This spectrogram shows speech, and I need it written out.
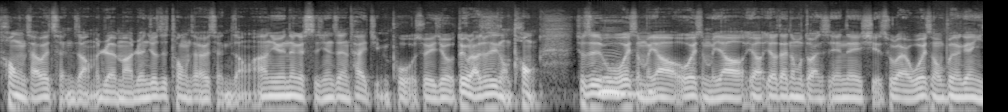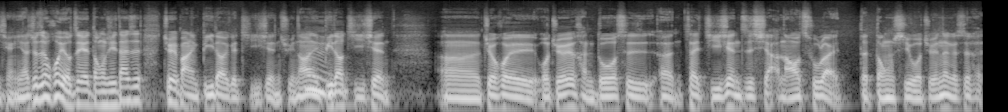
痛才会成长嘛，人嘛，人就是痛才会成长嘛啊，因为那个时间真的太紧迫，所以就对我来说是一种痛，就是我为什么要，为什么要要要在那么短时间内写出来，我为什么不能跟以前一样，就是会有这些东西，但是就会把你逼到一个极限去，然后你逼到极限。呃，就会我觉得很多是呃在极限之下，然后出来的东西，我觉得那个是很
